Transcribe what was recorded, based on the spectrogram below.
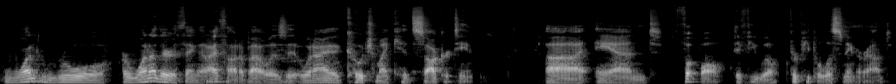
one rule or one other thing that I thought about was when I coach my kids' soccer team uh, and football, if you will, for people listening around.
